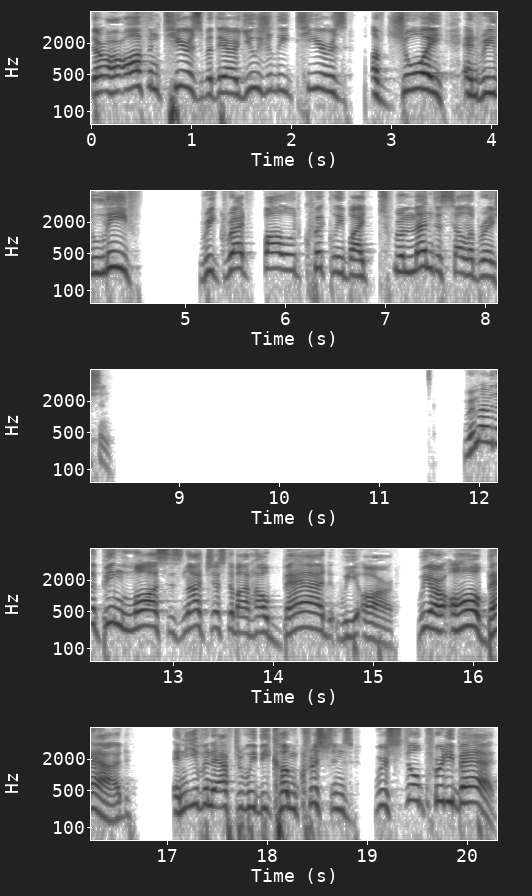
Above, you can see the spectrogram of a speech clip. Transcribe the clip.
There are often tears, but they are usually tears of joy and relief, regret followed quickly by tremendous celebration. Remember that being lost is not just about how bad we are. We are all bad, and even after we become Christians, we're still pretty bad.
